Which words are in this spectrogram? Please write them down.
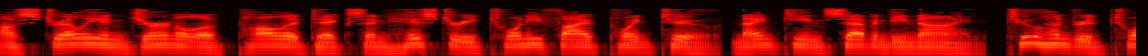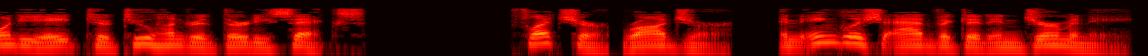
Australian Journal of Politics and History 25.2 1979, 228–236. Fletcher, Roger. An English Advocate in Germany.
